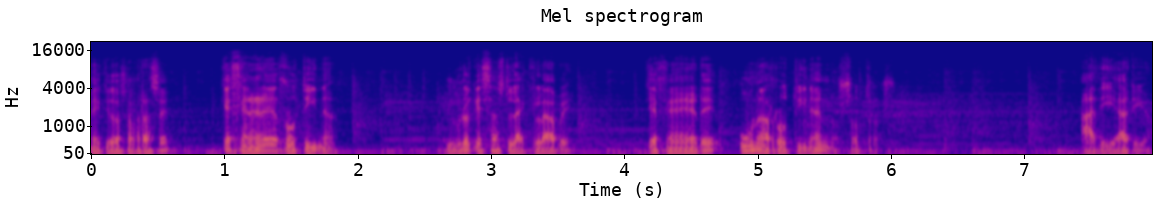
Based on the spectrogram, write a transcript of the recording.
me quedo esa frase, que genere rutina. Yo creo que esa es la clave, que genere una rutina en nosotros. A diario.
